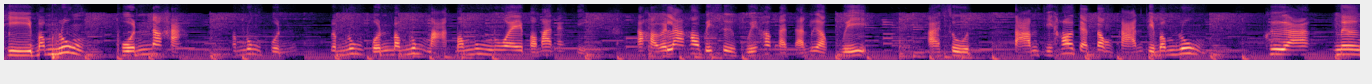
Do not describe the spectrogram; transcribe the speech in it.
ที่บำรุงผลนะคะบำรุงผลบำรุงผลบำรุงหมากบำรุงหน่วยประมาณนั้นสินะคะเวลาเข้าไปซื้อปุ๋ยเข้าก็จะเลือกปุ๋ยอ่าสูตรตามที่เขาจะต้องการที่บำรุงเพื่อหนึ่ง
